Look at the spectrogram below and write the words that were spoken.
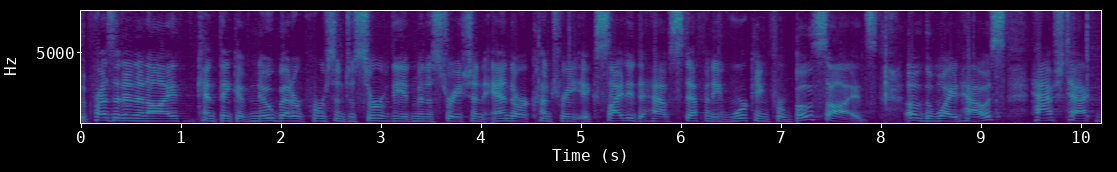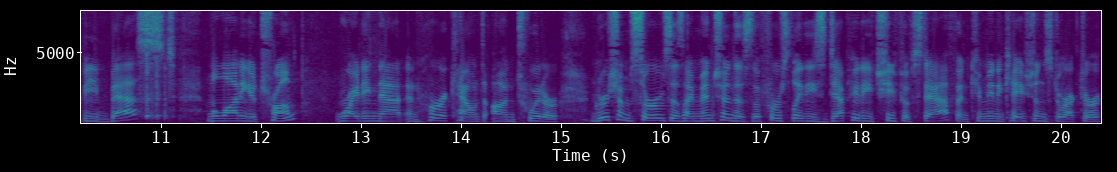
The president and I can think of no better person to serve the administration and our country. Excited to have Stephanie working for both sides of the White House. Hashtag be best. Melania Trump writing that in her account on Twitter. Grisham serves, as I mentioned, as the First Lady's Deputy Chief of Staff and Communications Director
